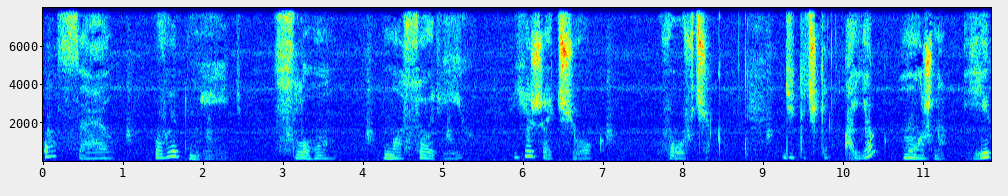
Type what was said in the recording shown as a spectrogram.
осел, ведмідь, слон, носоріг, їжачок, вовчик. Діточки, а як можна їх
